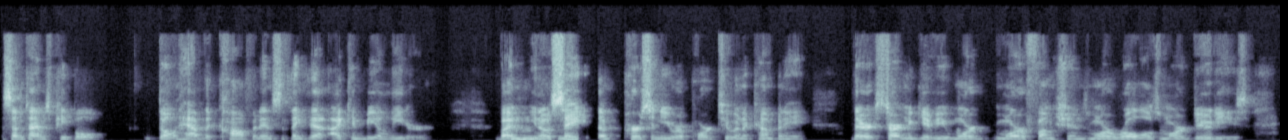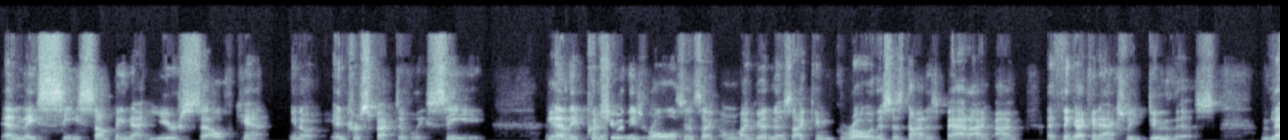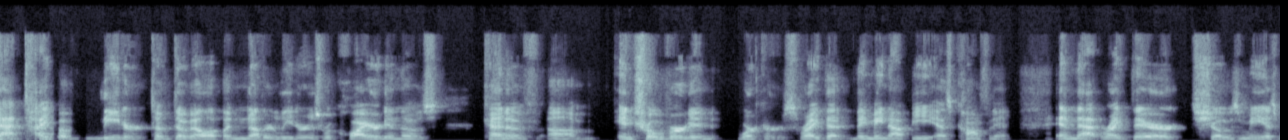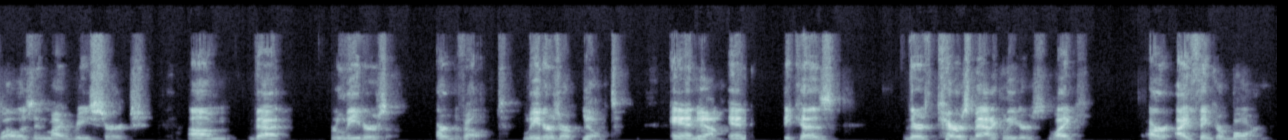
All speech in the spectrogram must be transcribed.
sometimes people don't have the confidence to think that i can be a leader but mm-hmm. you know say mm-hmm. the person you report to in a company they're starting to give you more more functions more roles more duties and they see something that yourself can't you know introspectively see yeah. and they put yeah. you in these roles and it's like oh my goodness i can grow. This is not as bad. I'm i'm i think i can actually do this. That yeah. type of leader to develop another leader is required in those kind of um, introverted workers right? That they may not be as confident. And that right there shows me as well as in my research um, that leaders are developed. Leaders are built and yeah. and because there's charismatic leaders like are I think are born.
